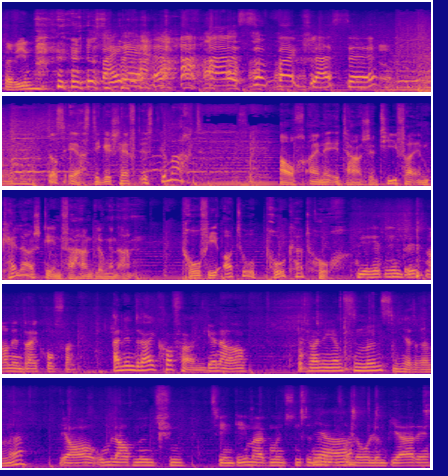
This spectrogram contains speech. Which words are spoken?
bei wem? Beide. Super, klasse. Das erste Geschäft ist gemacht. Auch eine Etage tiefer im Keller stehen Verhandlungen an. Profi Otto pokert hoch. Wir hätten den dritten an den drei Koffern. An den drei Koffern. Genau. Das waren die ganzen Münzen hier drin, ne? Ja, Umlaufmünzen, 10 D-Mark-Münzen sind Ja. drin von der Olympiade.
